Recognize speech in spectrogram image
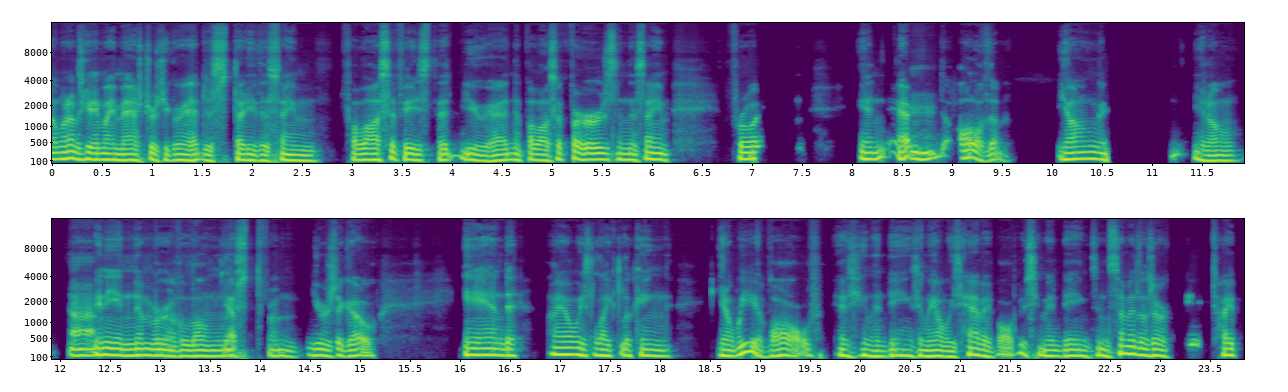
uh, when I was getting my master's degree, I had to study the same philosophies that you had, and the philosophers, and the same Freud, and mm-hmm. all of them, Jung, you know, uh-huh. any number of a long yep. list from years ago, and I always liked looking. You know, we evolve as human beings, and we always have evolved as human beings, and some of those are type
